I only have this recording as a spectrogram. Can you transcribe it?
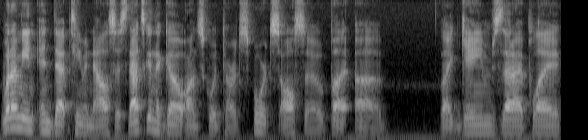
what I mean in-depth team analysis, that's going to go on Squidtard Sports also, but uh, like games that I play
